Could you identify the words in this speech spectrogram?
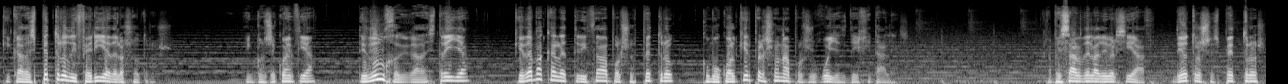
que cada espectro difería de los otros. En consecuencia, dedujo que cada estrella quedaba caracterizada por su espectro como cualquier persona por sus huellas digitales. A pesar de la diversidad de otros espectros,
